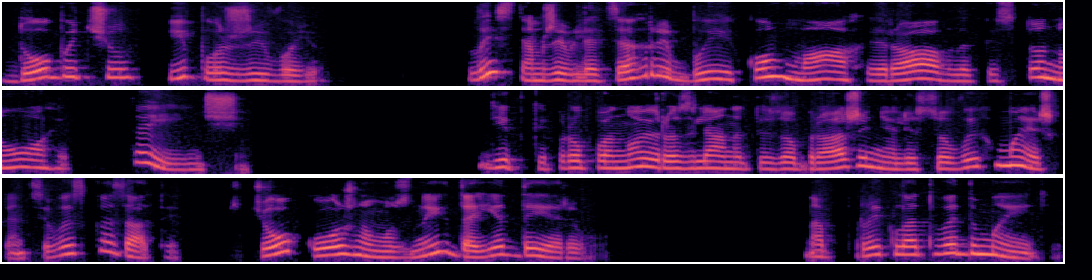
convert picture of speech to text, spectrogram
здобиччю і поживою. Листям живляться гриби, комахи, равлики, стоноги та інші. Дітки, пропоную розглянути зображення лісових мешканців і сказати, що кожному з них дає дерево. Наприклад, ведмеді.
